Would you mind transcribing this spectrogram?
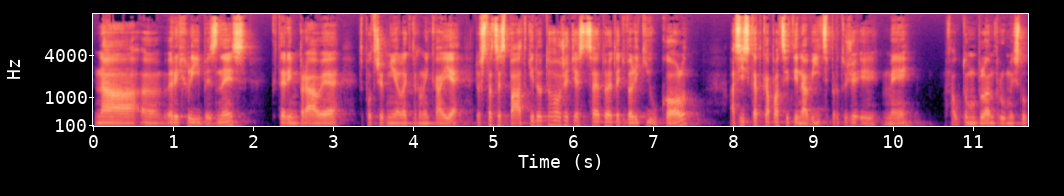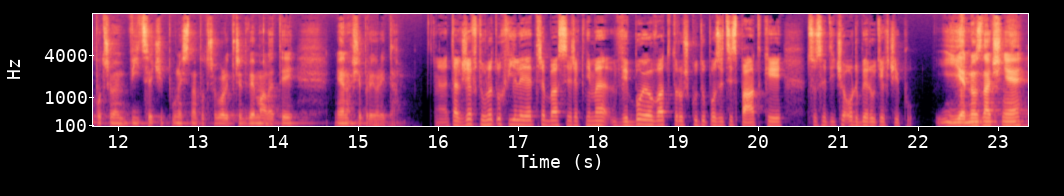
na eh, rychlý biznis, kterým právě spotřební elektronika je. Dostat se zpátky do toho řetězce, to je teď veliký úkol a získat kapacity navíc, protože i my v automobilovém průmyslu potřebujeme více čipů, než jsme potřebovali před dvěma lety, je naše priorita. Takže v tuhle tu chvíli je třeba si, řekněme, vybojovat trošku tu pozici zpátky, co se týče odběru těch čipů. Jednoznačně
